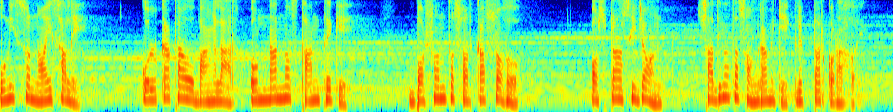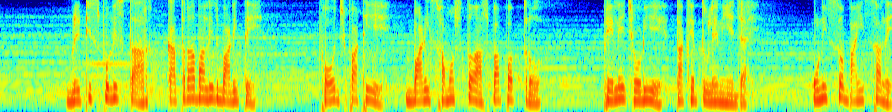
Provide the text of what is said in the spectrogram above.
উনিশশো নয় সালে কলকাতা ও বাংলার অন্যান্য স্থান থেকে বসন্ত সরকার সহ অষ্টআশি জন স্বাধীনতা সংগ্রামীকে গ্রেপ্তার করা হয়। ব্রিটিশ পুলিশ তার কাতরাবালির বাড়িতে ফৌজ পাঠিয়ে বাড়ির সমস্ত আসবাবপত্র ফেলে ছড়িয়ে তাকে তুলে নিয়ে যায়। উনিশশো বাইশ সালে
